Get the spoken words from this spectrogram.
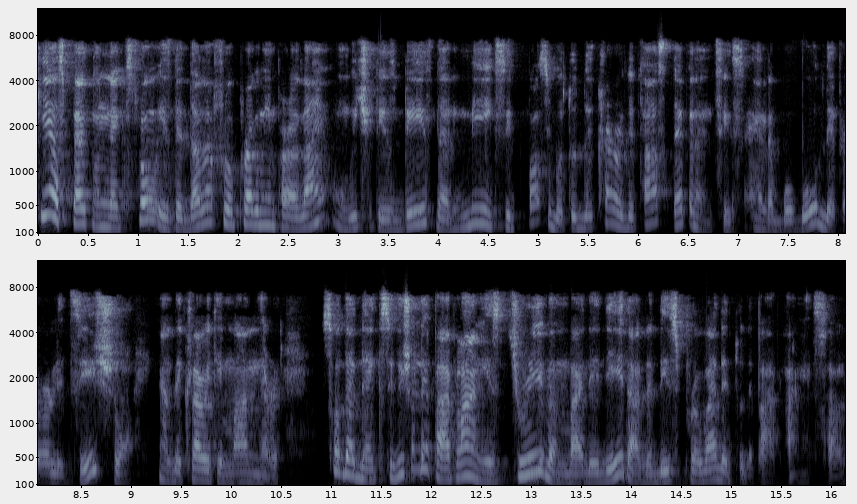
Key aspect on Nextflow is the data flow programming paradigm on which it is based that makes it possible to declare the task dependencies and above all the parallelization in a declarative manner so that the execution of the pipeline is driven by the data that is provided to the pipeline itself.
